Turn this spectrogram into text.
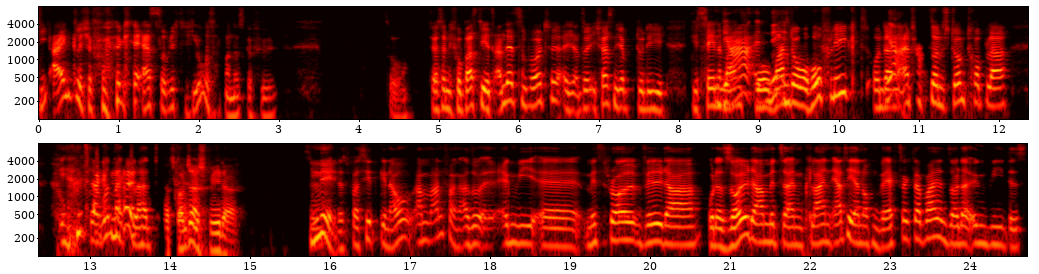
die eigentliche Folge erst so richtig los, hat man das Gefühl. So. Ich weiß ja nicht, wo Basti jetzt ansetzen wollte. Also ich weiß nicht, ob du die, die Szene ja, meinst, wo nee, Wando hochfliegt und dann ja. einfach so ein Sturmtruppler ja, da runterklatscht. Das kommt ja später. So. Nee, das passiert genau am Anfang. Also äh, irgendwie äh, Mithril will da oder soll da mit seinem kleinen, er hatte ja noch ein Werkzeug dabei und soll da irgendwie das,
